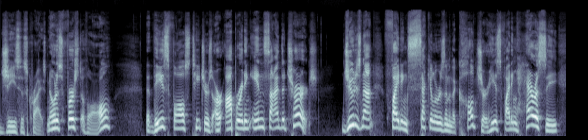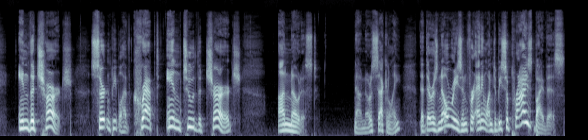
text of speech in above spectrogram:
Jesus Christ. Notice, first of all, that these false teachers are operating inside the church. Jude is not fighting secularism in the culture, he is fighting heresy in the church. Certain people have crept into the church unnoticed. Now, notice, secondly, that there is no reason for anyone to be surprised by this.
